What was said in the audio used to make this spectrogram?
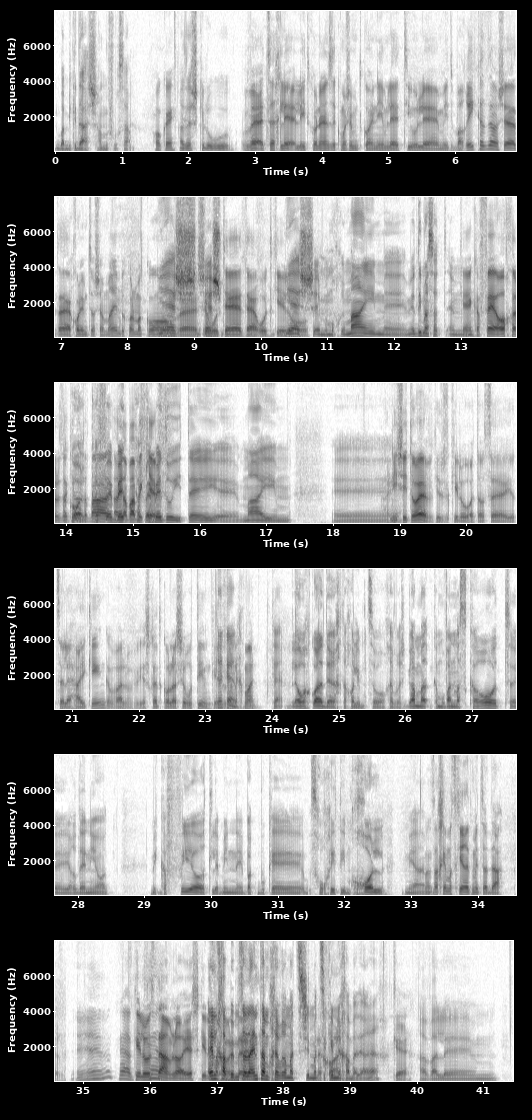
במקדש המפורסם. אוקיי. אז יש כאילו, וצריך להתכונן לזה כמו שמתכוננים לטיול אה, מדברי כזה, או שאתה יכול למצוא שם מים בכל מקום, יש, ושירותי תיירות כאילו... יש, הם מוכרים מים, אה, הם יודעים לעשות, הם... כן, קפה, אוכל, זה כאילו אתה בא, קפה, אתה בד- בא קפה בכיף. בדואי, תה, אה, מים. אני אישית אוהב, כי זה כאילו, אתה עושה, יוצא להייקינג, אבל יש לך את כל השירותים, כאילו, כן, זה כן. נחמד. כן, לאורך כל הדרך אתה יכול למצוא חבר'ה, גם כמובן מזכרות ירדניות, מכפיות למין אה, בקבוקי זכוכית עם חול. מה... אז הכי מזכיר את מצדה, כזה. אה, כן, כאילו, כן. סתם, לא, יש כאילו... אין לך, במצדה אה, אין את חבר'ה מצ- שמציקים נכון. לך בדרך, כן, אבל אה,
